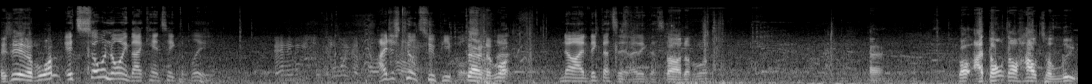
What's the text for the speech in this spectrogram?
Is there another one? It's so annoying that I can't take the blade. I just killed two people. There so another one? No, I think that's it. I think that's it. No, another one. Okay. Bro, I don't know how to loot.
